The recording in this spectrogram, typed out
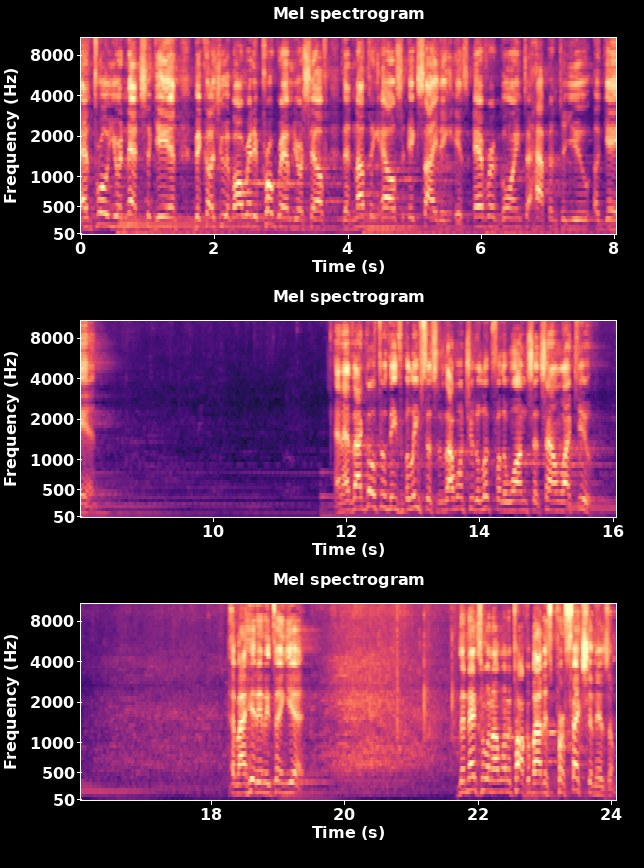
and throw your nets again because you have already programmed yourself that nothing else exciting is ever going to happen to you again. And as I go through these belief systems, I want you to look for the ones that sound like you. Have I hit anything yet? The next one I want to talk about is perfectionism.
